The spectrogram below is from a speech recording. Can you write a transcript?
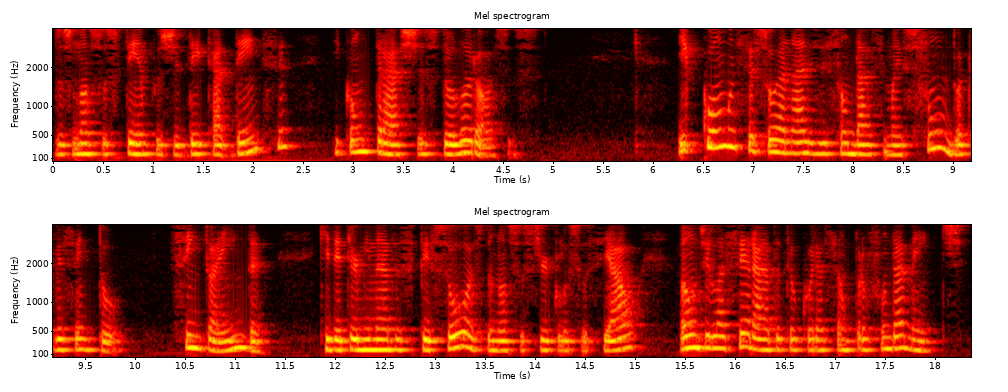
dos nossos tempos de decadência e contrastes dolorosos. E como se sua análise sondasse mais fundo, acrescentou: Sinto ainda que determinadas pessoas do nosso círculo social hão dilacerado teu coração profundamente.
